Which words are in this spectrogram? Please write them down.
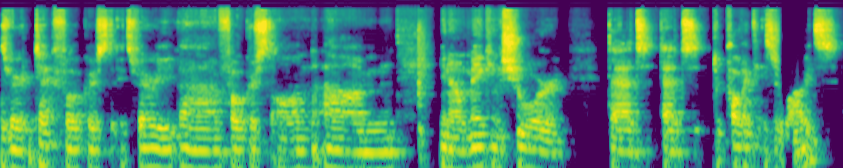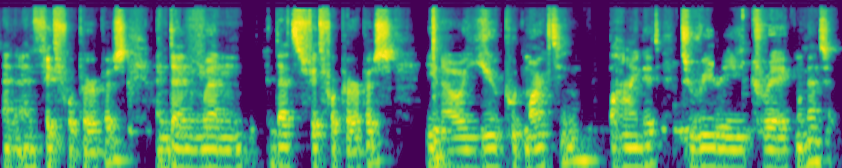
it's very tech focused, it's very uh, focused on um, you know making sure that that the product is right and, and fit for purpose, and then when that's fit for purpose, you know you put marketing behind it to really create momentum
